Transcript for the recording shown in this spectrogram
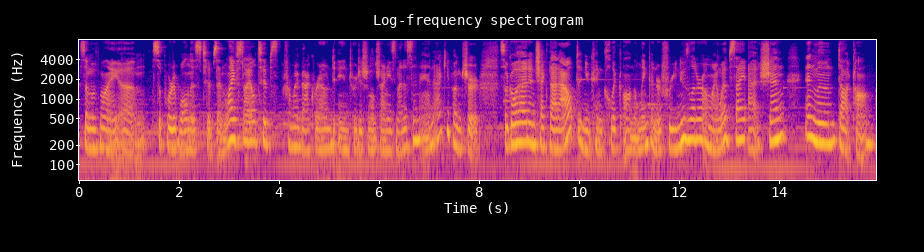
some of my um, supportive wellness tips and lifestyle tips from my background in traditional Chinese medicine and acupuncture. So go ahead and check that out, and you can click on the link under free newsletter on my website at shenandmoon.com.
